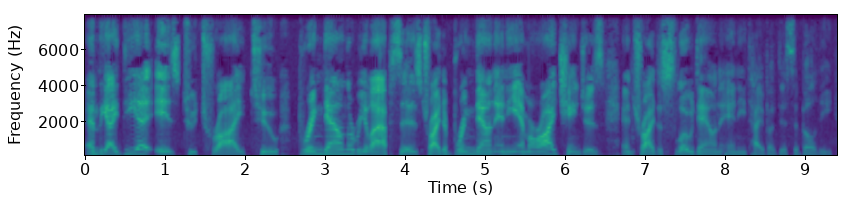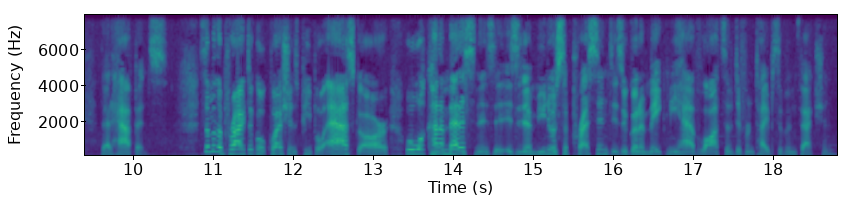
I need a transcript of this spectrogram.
and the idea is to try to bring down the relapses, try to bring down any MRI changes, and try to slow down any type of disability that happens. Some of the practical questions people ask are well, what kind of medicine is it? Is it immunosuppressant? Is it going to make me have lots of different types of infection?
